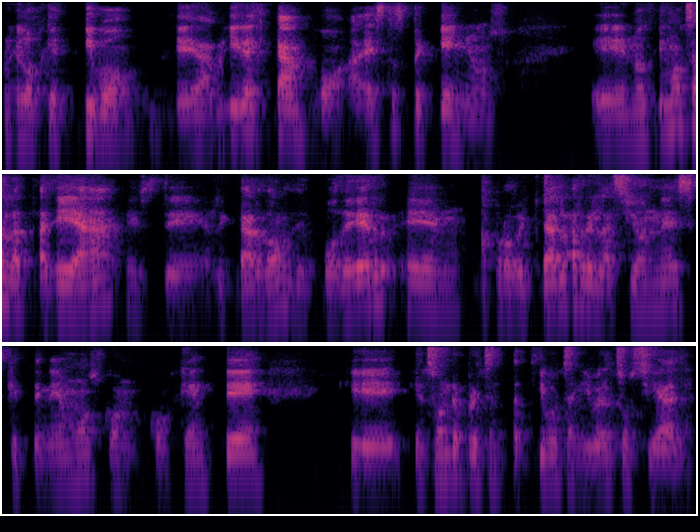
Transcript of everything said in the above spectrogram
el objetivo de abrir el campo a estos pequeños, eh, nos dimos a la tarea, este, Ricardo, de poder em, aprovechar las relaciones que tenemos con, con gente que, que, son representativos a nivel social.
